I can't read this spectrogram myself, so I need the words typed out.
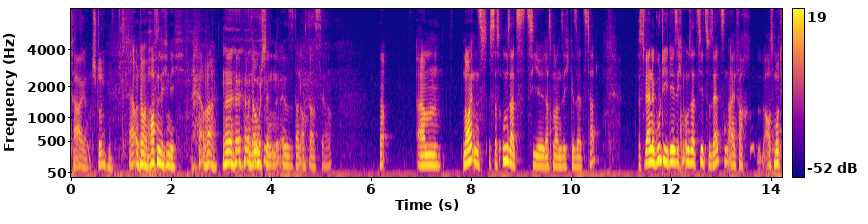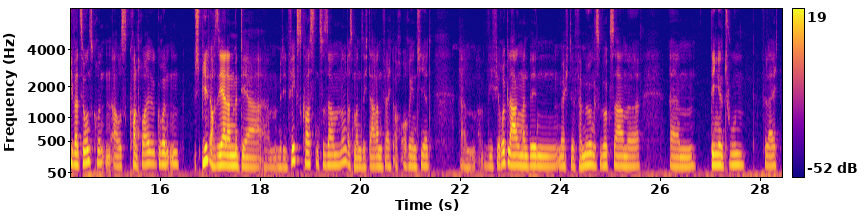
Tage, Stunden. Ja, unter, hoffentlich nicht. Aber unter Umständen ist es dann auch das, ja. ja. Ähm, neuntens ist das Umsatzziel, das man sich gesetzt hat. Es wäre eine gute Idee, sich ein Umsatzziel zu setzen, einfach aus Motivationsgründen, aus Kontrollgründen. Spielt auch sehr dann mit, der, ähm, mit den Fixkosten zusammen, ne, dass man sich daran vielleicht auch orientiert, ähm, wie viel Rücklagen man bilden möchte, vermögenswirksame ähm, Dinge tun vielleicht.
